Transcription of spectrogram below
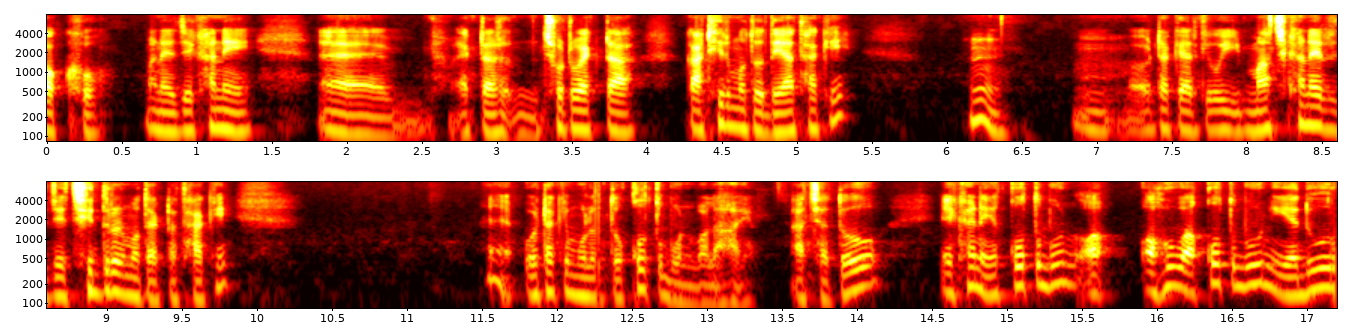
কক্ষ মানে যেখানে একটা ছোট একটা কাঠির মতো দেয়া থাকে, হুম ওটাকে আর কি ওই মাঝখানের যে ছিদ্রের মতো একটা থাকে হ্যাঁ ওটাকে মূলত কুতবুন বলা হয়। আচ্ছা তো এখানে কুতবুন অহুয়া কুতবুন ইয়াদুর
